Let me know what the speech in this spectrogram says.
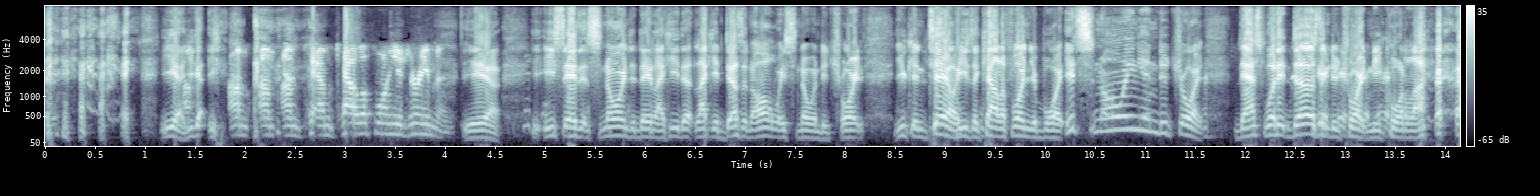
David. yeah, you got. I'm, I'm I'm I'm California dreaming. Yeah, he says it's snowing today, like he like it doesn't always snow in Detroit. You can tell he's a California boy. It's snowing in Detroit. That's what it does in Detroit, Nii-Quartelai.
